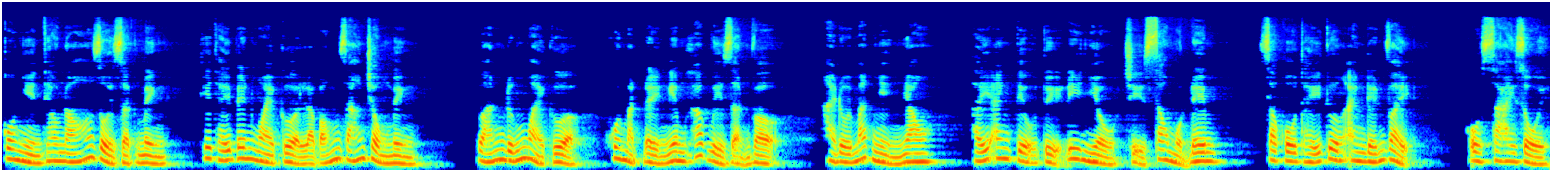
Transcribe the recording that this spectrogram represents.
Cô nhìn theo nó rồi giật mình khi thấy bên ngoài cửa là bóng dáng chồng mình. Toán đứng ngoài cửa, khuôn mặt đầy nghiêm khắc vì giận vợ. Hai đôi mắt nhìn nhau, thấy anh tiểu tụy đi nhiều chỉ sau một đêm. Sao cô thấy thương anh đến vậy? Cô sai rồi.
